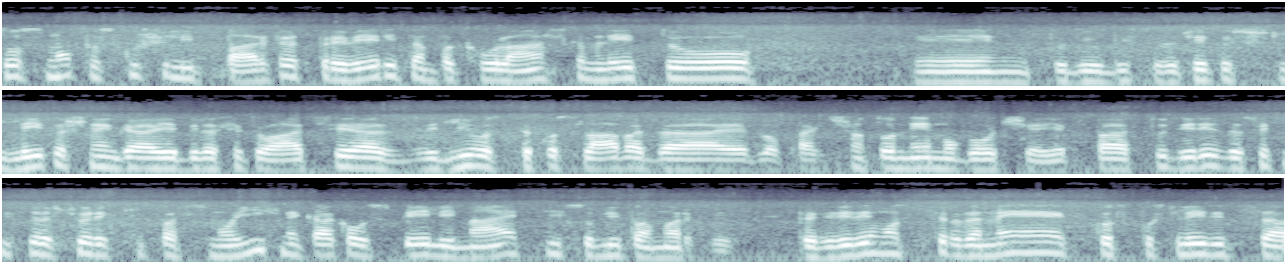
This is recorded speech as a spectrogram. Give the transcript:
to smo poskušali parkrat preveriti, ampak v lanskem letu in tudi v bistvu začetku letošnjega je bila situacija z vidljivost tako slaba, da je bilo praktično to nemogoče. Je pa tudi res, da vse tiste leščure, ki pa smo jih nekako uspeli najti, so bili pa mrtvi predvidimo sicer, da ne kot posledica,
